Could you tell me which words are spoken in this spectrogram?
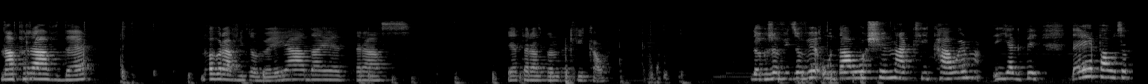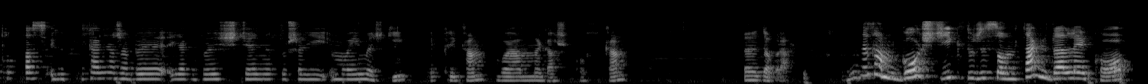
Naprawdę. Dobra, widzowie, ja daję teraz. Ja teraz będę klikał. Dobrze, widzowie, udało się, naklikałem i jakby daję pauzę podczas klikania, żeby jakbyście nie słyszeli mojej myszki, jak klikam, bo ja mega szybko klikam. E, dobra. Widzę tam gości, którzy są tak daleko,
